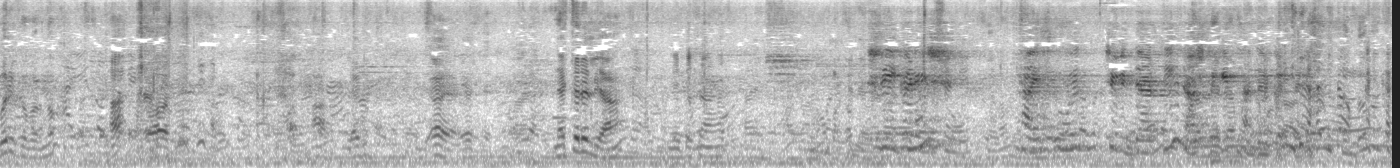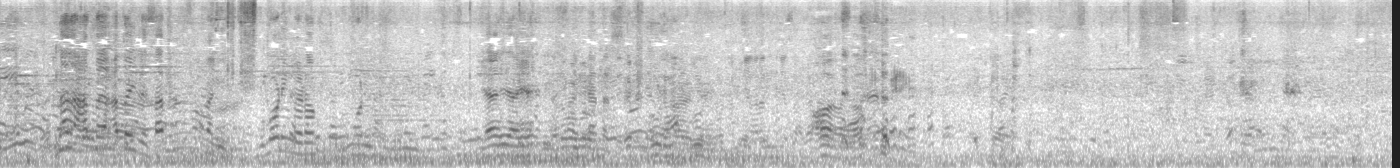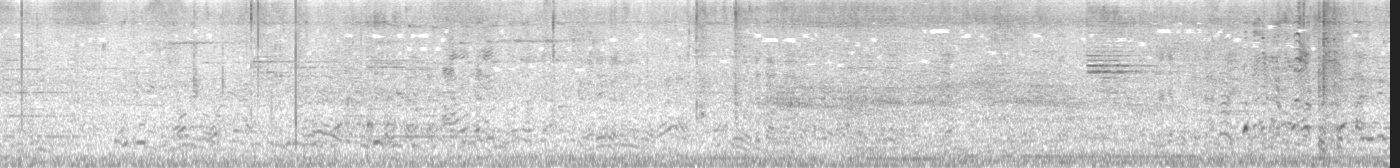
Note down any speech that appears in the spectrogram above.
बरी खबर न्हू नॅचरली हा श्री गणेश हायस्कूलचे विद्यार्थी राष्ट्रगीत सादर करतील ना ना, आता आता इथे सात good morning madam good morning या या या गुड हा गुड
